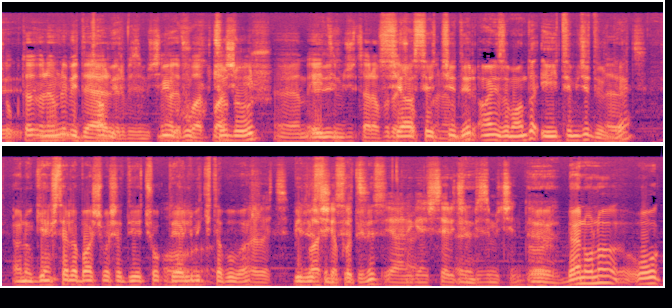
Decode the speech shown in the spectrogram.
Ee, Çok da önemli bir değerdir tabii, bizim için. Bir Ali Fuat hukukçudur. Başgil. Hem e, eğitimci tarafı da çok siyasetçidir. Aynı zamanda eğitimcidir de. Evet. Yani o gençlerle baş başa diye çok O- değerli bir kitabı var. Evet. Bilirsiniz Başyapıt hepiniz. yani gençler için Evet. bizim için. Doğru. Evet, ben onu o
